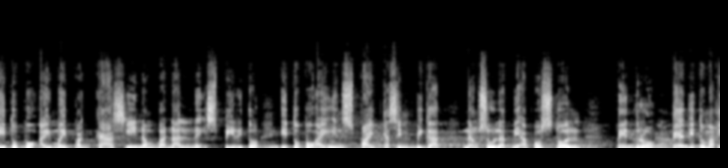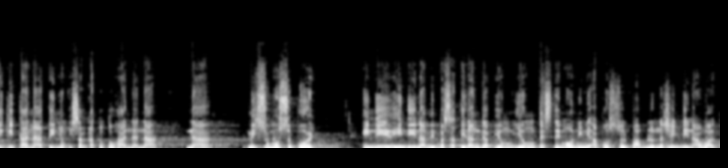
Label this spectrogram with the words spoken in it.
ito po ay may pagkasi ng banal na espiritu. Ito po ay inspired kasing bigat ng sulat ni Apostol Pedro. Yeah, yeah. Kaya dito makikita natin yung isang katotohanan na na may sumusupport hindi hindi namin basta tinanggap yung yung testimony ni Apostol Pablo na siya'y tinawag.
